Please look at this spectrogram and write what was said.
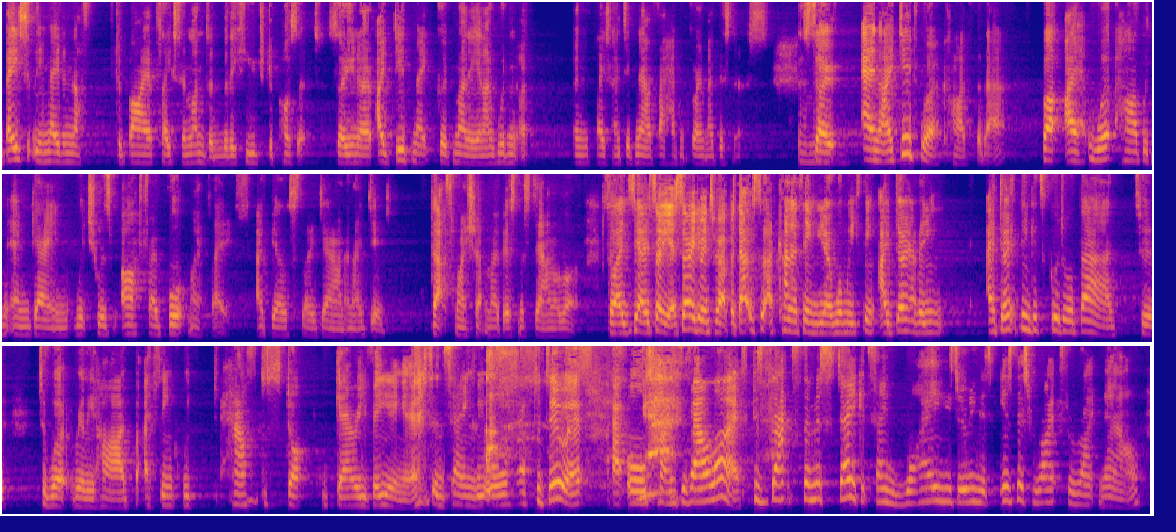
basically made enough to buy a place in London with a huge deposit. So you know, I did make good money, and I wouldn't own the place I did now if I hadn't grown my business. Amazing. So, and I did work hard for that. But I worked hard with an end game, which was after I bought my place, I'd be able to slow down, and I did. That's when I shut my business down a lot. So I, so yeah, sorry to interrupt, but that was that kind of thing. You know, when we think I don't have any, I don't think it's good or bad to to work really hard, but I think we have to stop Gary Ving it and saying we all have to do it at all times of our life because that's the mistake. It's saying, why are you doing this? Is this right for right now?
